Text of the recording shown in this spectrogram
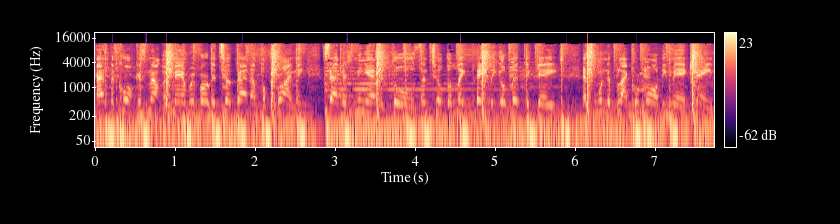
As the Caucasus mountain man reverted to that of a primate. Savage Neanderthals until the late Paleolithic age. That's when the black Grimaldi man came.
